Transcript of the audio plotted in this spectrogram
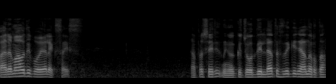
പരമാവധി പോയാൽ എക്സൈസ് അപ്പോൾ ശരി നിങ്ങൾക്ക് ചോദ്യം ഇല്ലാത്ത സ്ഥിതിക്ക് ഞാൻ നിർത്താം.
